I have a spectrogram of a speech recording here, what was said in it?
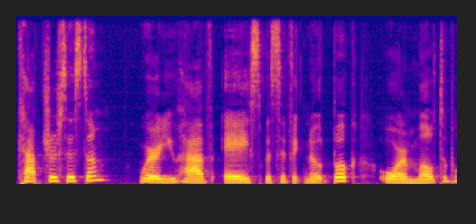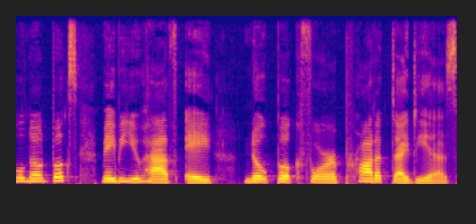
capture system? where you have a specific notebook or multiple notebooks. Maybe you have a notebook for product ideas,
